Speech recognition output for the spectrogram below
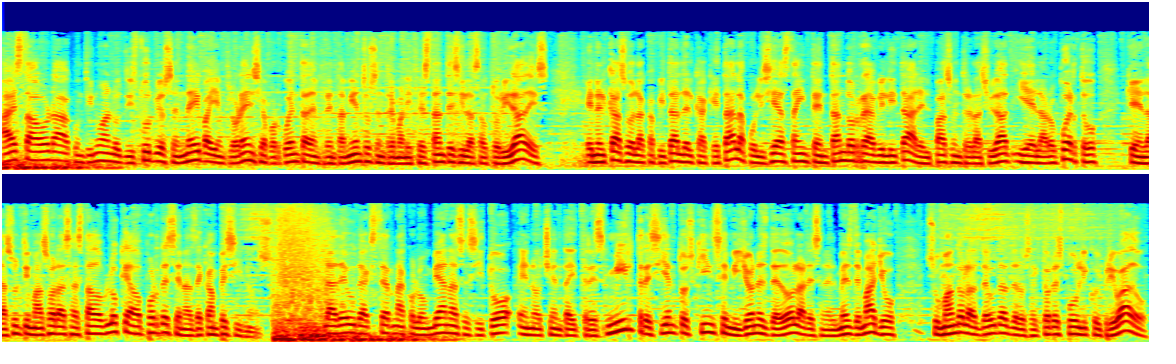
A esta hora continúan los disturbios en Neiva y en Florencia por cuenta de enfrentamientos entre manifestantes y las autoridades. En el caso de la capital del Caquetá, la policía está intentando rehabilitar el paso entre la ciudad y el aeropuerto, que en las últimas horas ha estado bloqueado por decenas de campesinos. La deuda externa colombiana se situó en 83.315 millones de dólares en el mes de mayo, sumando las deudas de los sectores público y privado.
